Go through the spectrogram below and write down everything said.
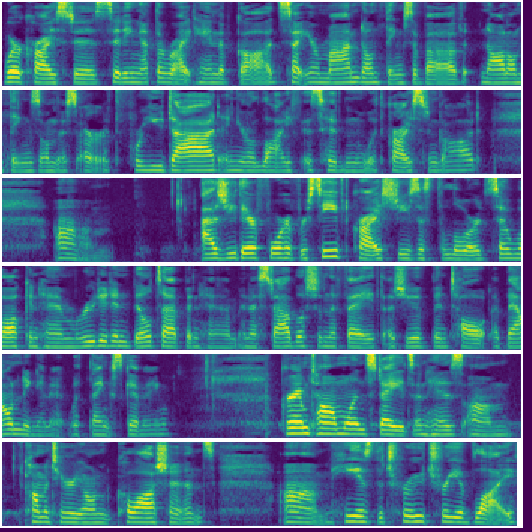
where Christ is, sitting at the right hand of God. Set your mind on things above, not on things on this earth. For you died, and your life is hidden with Christ in God. Um, as you therefore have received Christ Jesus the Lord, so walk in him, rooted and built up in him, and established in the faith as you have been taught, abounding in it with thanksgiving. Graham Tomlin states in his um, commentary on Colossians um, he is the true tree of life,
